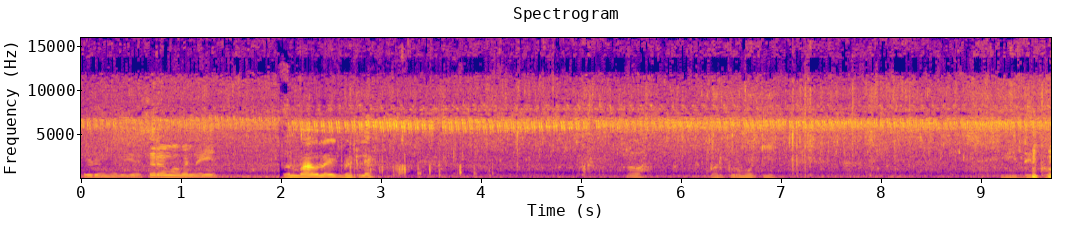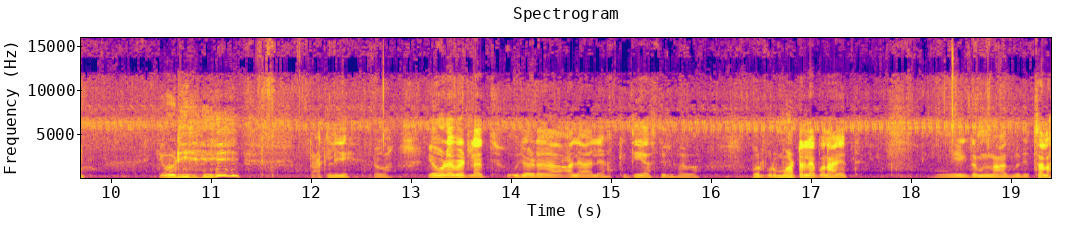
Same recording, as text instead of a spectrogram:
व्हिडिओमध्ये घे. सरळ मोबाईल नाही. दोन भावाला एक भेटले. बघा, भरपूर मोठी. ही देखो केवढी टाकली बघा एवढ्या भेटल्यात उजेड आल्या आल्या. किती असतील बघा. भरपूर मोठाल्या पण आहेत. एकदम नादमध्ये चला.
